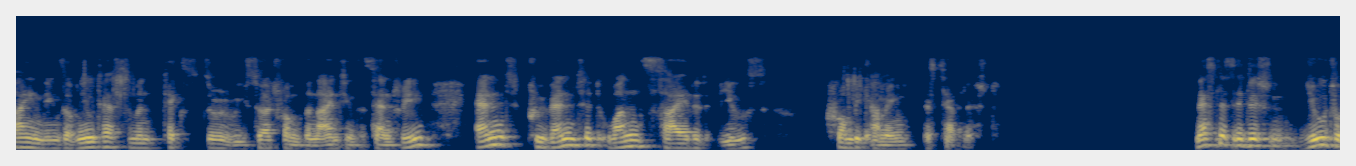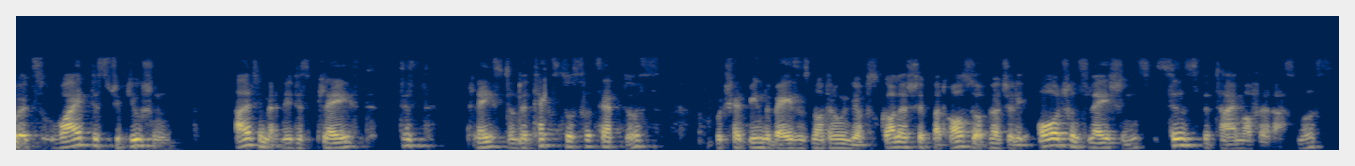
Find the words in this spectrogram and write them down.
findings of New Testament textual research from the 19th century and prevented one-sided views from becoming established. Nestle's edition, due to its wide distribution, ultimately displaced, displaced the Textus Receptus, which had been the basis not only of scholarship but also of virtually all translations since the time of Erasmus,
